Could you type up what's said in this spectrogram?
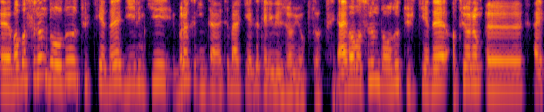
e, babasının doğduğu Türkiye'de diyelim ki bırakın interneti belki evde televizyon yoktu. Yani babasının doğduğu Türkiye'de atıyorum e, hani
